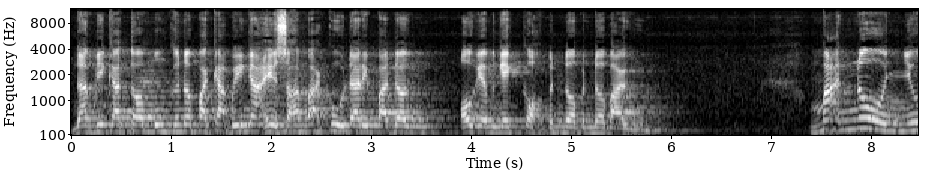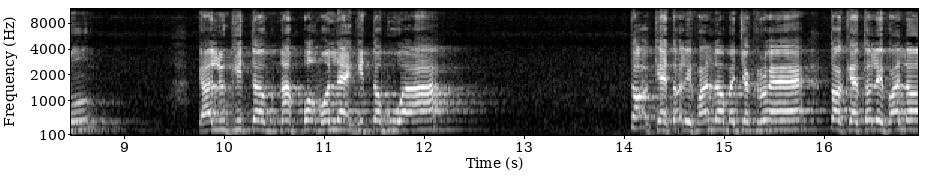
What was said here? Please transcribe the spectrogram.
Nabi kata mung kena pakat beringat hai sahabatku daripada orang mengekah benda-benda baru. Maknanya kalau kita nampak molek kita buat tak kira tak boleh pala baca Quran? Tak kira tak boleh pala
